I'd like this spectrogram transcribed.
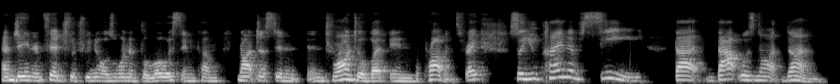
and Jane and Finch, which we know is one of the lowest income, not just in in Toronto but in the province, right? So you kind of see that that was not done.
